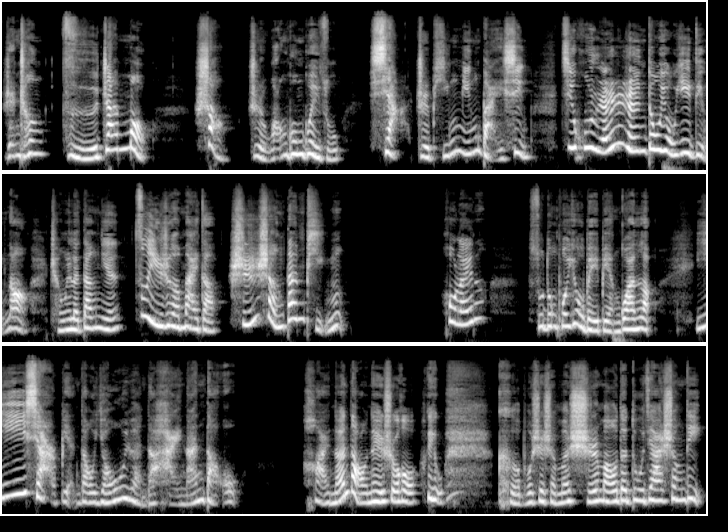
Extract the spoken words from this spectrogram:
人称“紫毡帽”，上至王公贵族，下至平民百姓。几乎人人都有一顶呢，成为了当年最热卖的时尚单品。后来呢，苏东坡又被贬官了，一下贬到遥远的海南岛。海南岛那时候，哎呦，可不是什么时髦的度假胜地，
